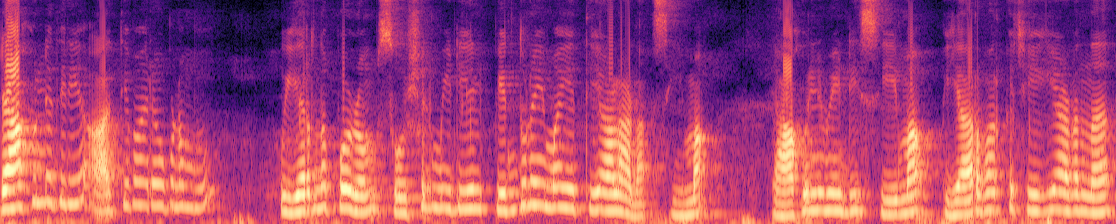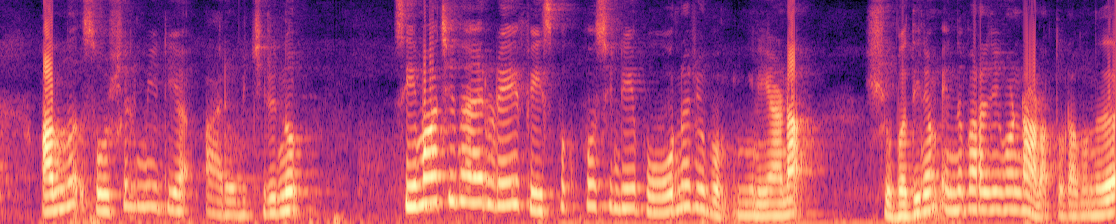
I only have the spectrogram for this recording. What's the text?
രാഹുലിനെതിരെ ആദ്യമാരോപണം ഉയർന്നപ്പോഴും സോഷ്യൽ മീഡിയയിൽ പിന്തുണയുമായി എത്തിയയാളാണ് സീമ. രാഹുലിന് വേണ്ടി സീമ പി ആർ വർക്ക് ചെയ്യുകയാണെന്ന് അന്ന് സോഷ്യൽ മീഡിയ ആരോപിച്ചിരുന്നു. സീമാജി നായരുടെ ഫേസ്ബുക്ക് പോസ്റ്റിന്റെ പൂർണരൂപം ഇങ്ങനെയാണ്. ശുഭദിനം എന്ന് പറഞ്ഞുകൊണ്ടാണ് തുടങ്ങുന്നത്.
